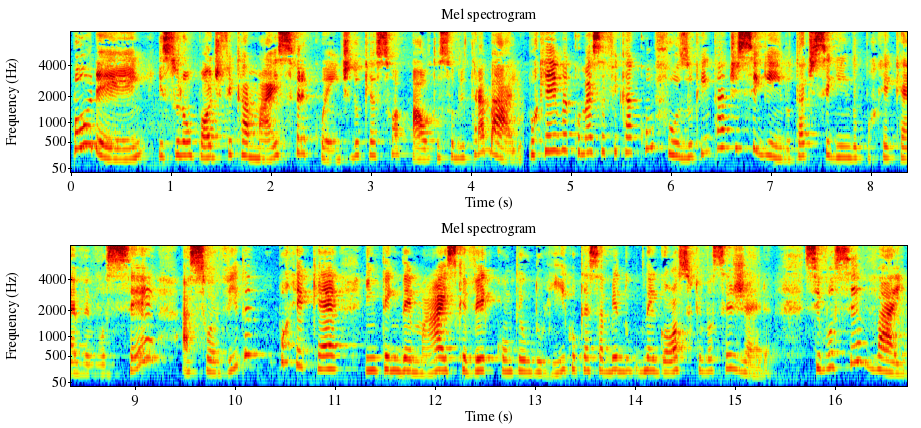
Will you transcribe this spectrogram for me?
Porém, isso não pode ficar mais frequente do que a sua pauta sobre trabalho, porque aí começa a ficar confuso. Quem tá te seguindo, tá te seguindo porque quer ver você, a sua vida porque quer entender mais, quer ver conteúdo rico, quer saber do negócio que você gera. Se você vai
